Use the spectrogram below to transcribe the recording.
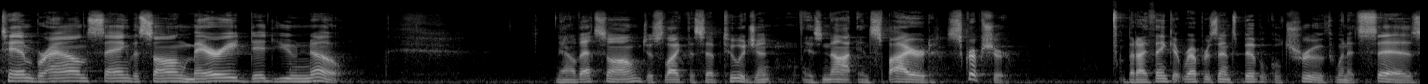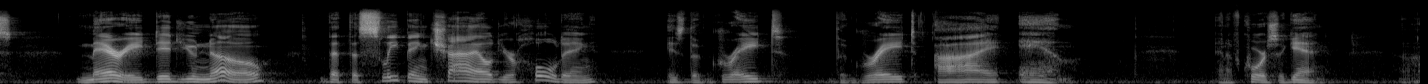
Tim Brown sang the song, Mary, Did You Know? Now, that song, just like the Septuagint, is not inspired scripture, but I think it represents biblical truth when it says, Mary, did you know that the sleeping child you're holding is the great, the great I am. And of course, again, uh,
